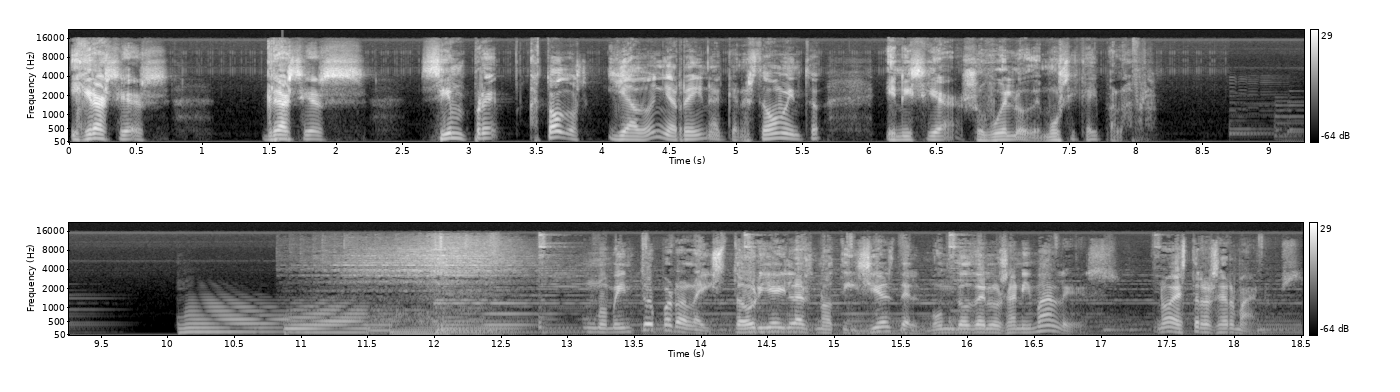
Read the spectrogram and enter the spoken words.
y gracias, gracias siempre a todos y a Doña Reina, que en este momento inicia su vuelo de música y palabra. Un momento para la historia y las noticias del mundo de los animales, nuestros hermanos.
